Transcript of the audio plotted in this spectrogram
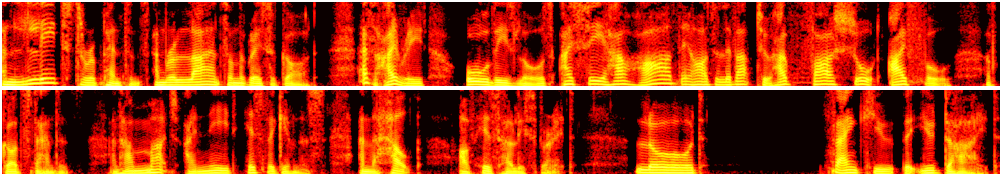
and leads to repentance and reliance on the grace of God. As I read all these laws, I see how hard they are to live up to, how far short I fall of God's standards and how much I need His forgiveness and the help of His Holy Spirit. Lord, thank you that you died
